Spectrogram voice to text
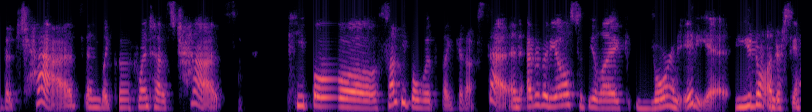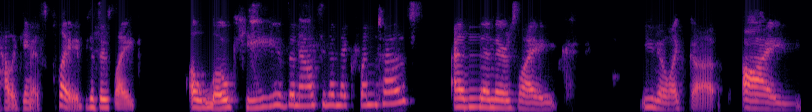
the chats and like the Fuentes chats, people, some people would like get upset, and everybody else would be like, "You're an idiot. You don't understand how the game is played." Because there's like a low key denouncing of Nick Fuentes, and then there's like, you know, like a I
